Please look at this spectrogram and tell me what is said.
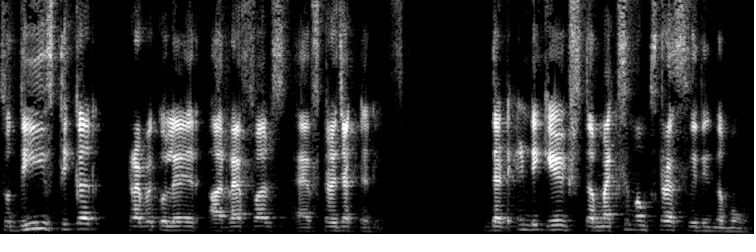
So these thicker trabeculae are referred as trajectories that indicates the maximum stress within the bone.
